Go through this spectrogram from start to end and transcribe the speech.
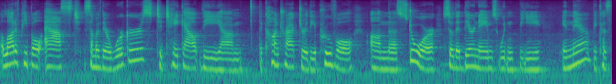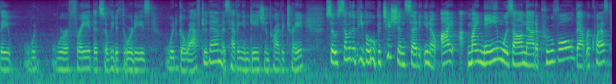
a lot of people asked some of their workers to take out the um, the contract or the approval on the store so that their names wouldn't be in there because they would were afraid that Soviet authorities would go after them as having engaged in private trade. So some of the people who petitioned said, you know, I my name was on that approval, that request,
